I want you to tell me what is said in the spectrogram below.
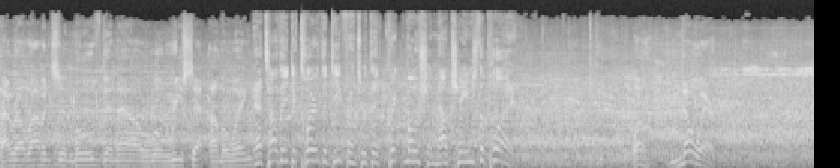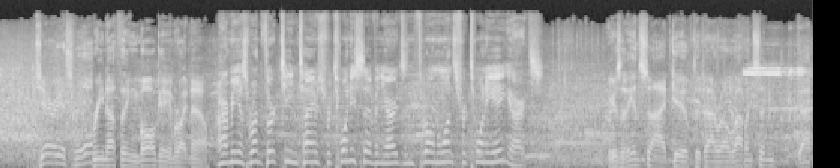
Tyrell Robinson moved and now will reset on the wing. That's how they declared the defense with that quick motion. Now change the play. Well, nowhere. Jarius Wall. 3 nothing ball game right now. Army has run 13 times for 27 yards and thrown once for 28 yards. Here's an inside give to Tyrell Robinson. Got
